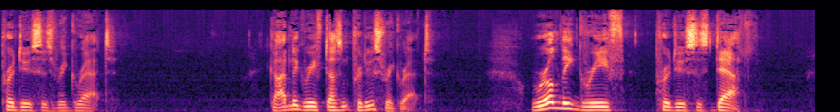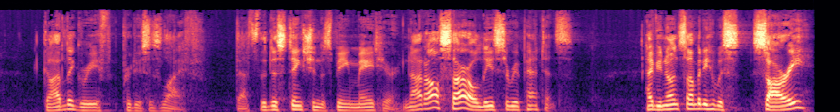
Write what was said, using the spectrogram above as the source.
produces regret, godly grief doesn't produce regret. Worldly grief produces death. Godly grief produces life. That's the distinction that's being made here. Not all sorrow leads to repentance. Have you known somebody who was sorry,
